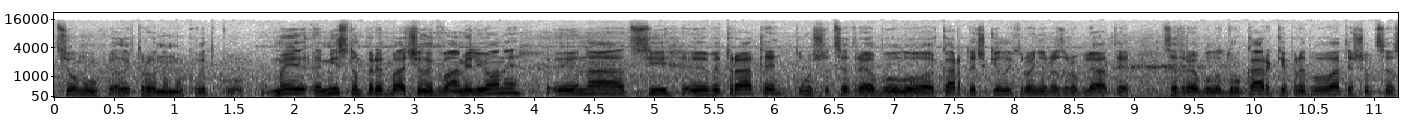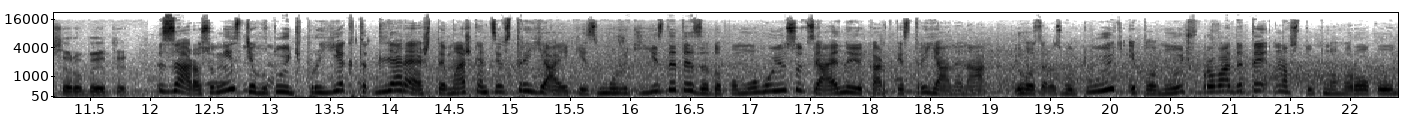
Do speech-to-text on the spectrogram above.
в цьому електронному квитку. Ми містом передбачили 2 мільйони е, на ці е, витрати, тому що це треба було карточки електронні розробляти, це треба було друкарки придбувати, щоб це все робити. Зараз у місті готують проєкт для решти мешканців Стрия, які зможуть їздити за допомогою соціальної картки стріянина. Його зараз готують і планують впровадити наступного року.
